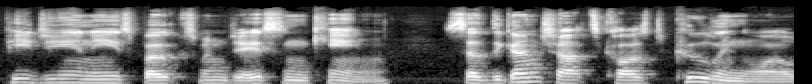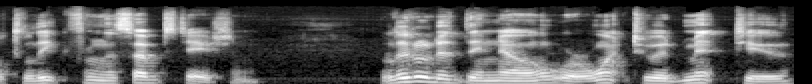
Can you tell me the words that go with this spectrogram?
PG&E spokesman Jason King said the gunshots caused cooling oil to leak from the substation. Little did they know, or want to admit to,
